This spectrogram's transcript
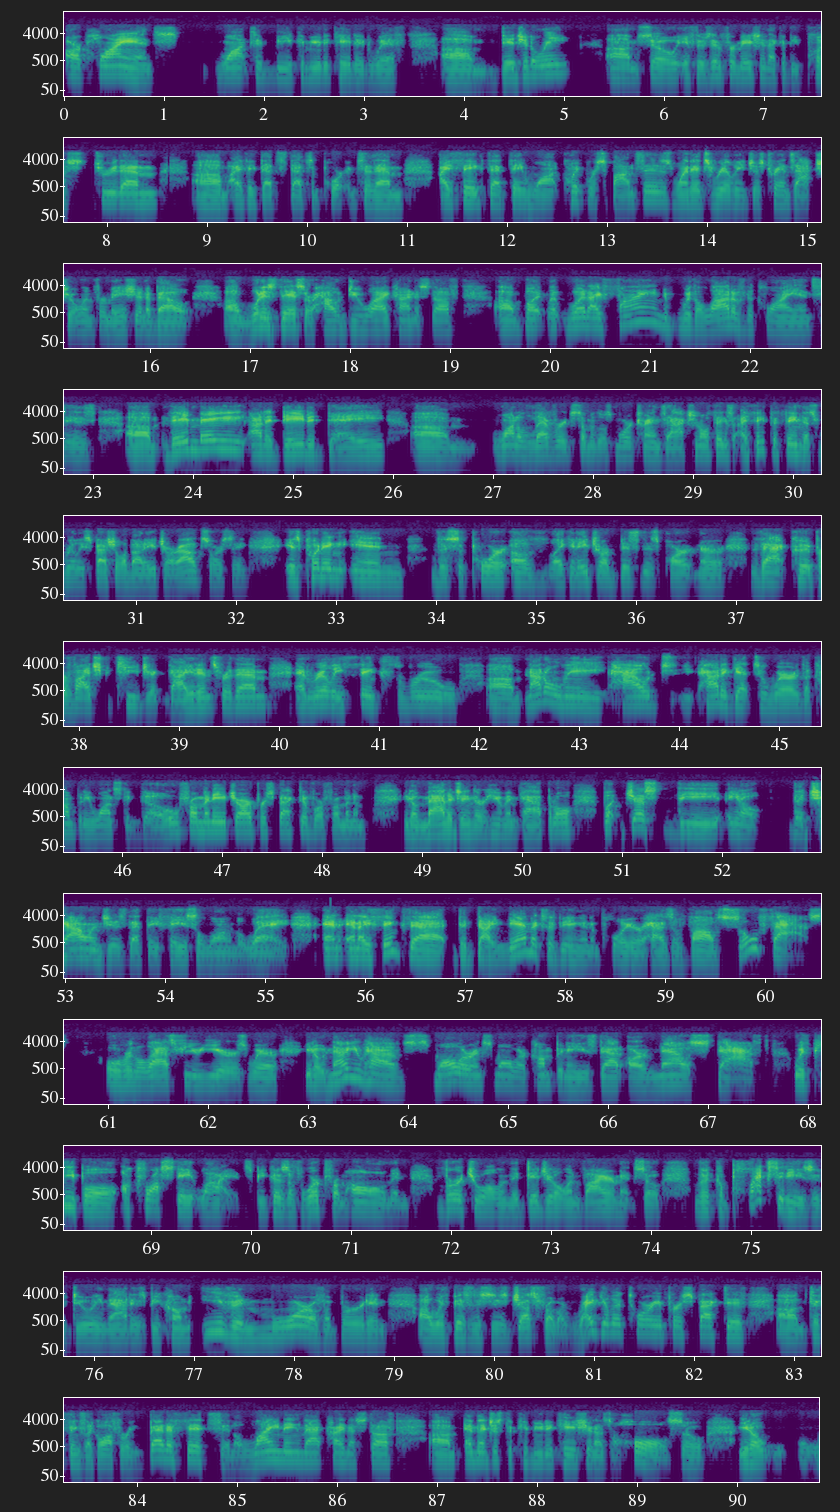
our clients want to be communicated with um, digitally um, so if there's information that could be pushed through them, um, I think that's that's important to them. I think that they want quick responses when it's really just transactional information about uh, what is this or how do I kind of stuff. Uh, but what I find with a lot of the clients is um, they may on a day to day want to leverage some of those more transactional things. I think the thing that's really special about HR outsourcing is putting in the support of like an HR business partner that could provide strategic guidance for them and really think through um, not only how to how to get to where the company wants to go from an HR perspective or from an you know managing their human capital, but just the you know the challenges that they face along the way. And and I think that the dynamics of being an employer has evolved so fast over the last few years where you know now you have smaller and smaller companies that are now staffed with people across state lines because of work from home and virtual and the digital environment. So the complexities of doing that has become even more of a burden uh, with businesses just from a regulatory perspective um, to things like offering benefits and aligning that kind of stuff um, and then just the communication as a whole. So you know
